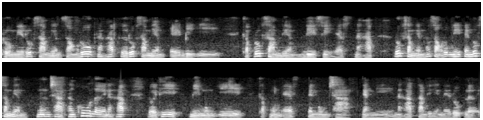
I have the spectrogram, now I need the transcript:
ครูมีรูปสามเหลี่ยม 2 รูปนะครับ คือรูปสามเหลี่ยม ABE กับรูปสามเหลี่ยม DCF นะครับ รูปสามเหลี่ยมทั้งสองรูปนี้เป็นรูปสามเหลี่ยมมุมฉากทั้งคู่เลยนะครับ โดยที่มีมุม E กับมุม F เป็นมุมฉากอย่างนี้นะครับ ตามที่เห็นในรูปเลย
